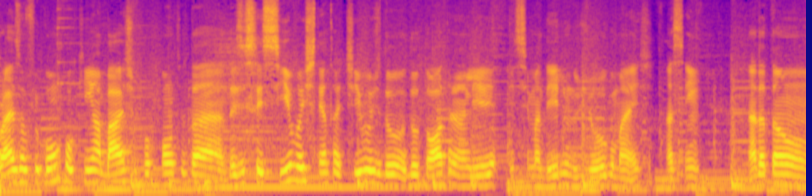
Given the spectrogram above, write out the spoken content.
Chrysler ficou um pouquinho abaixo por conta da, das excessivas tentativas do, do Tottenham ali em cima dele no jogo, mas assim, nada tão.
